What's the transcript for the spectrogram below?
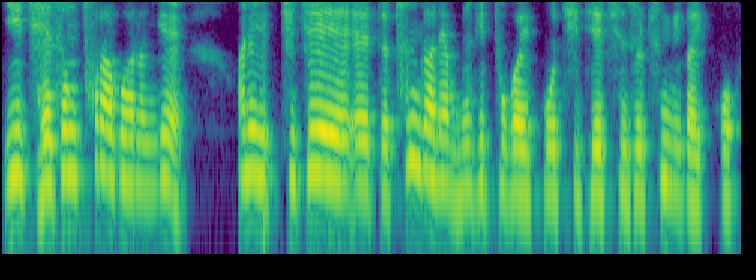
이 재성토라고 하는 게 아니 지지에 저 천간에 무기토가 있고 지지에 진술충미가 있고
